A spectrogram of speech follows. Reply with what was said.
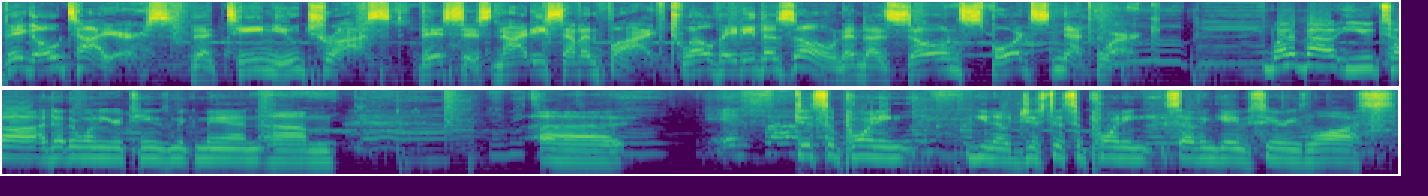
Big O Tires, the team you trust. This is 97.5, 1280 The Zone and The Zone Sports Network. What about Utah? Another one of your teams, McMahon. Um, uh, disappointing, you know, just disappointing seven game series loss.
